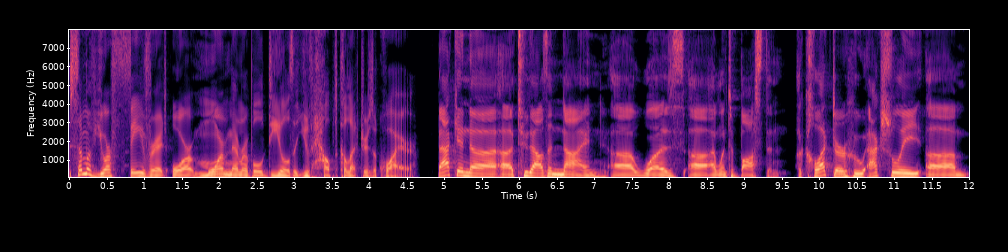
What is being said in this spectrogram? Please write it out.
some of your favorite or more memorable deals that you've helped collectors acquire. Back in uh, uh, 2009, uh, was uh, I went to Boston. A collector who actually um,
